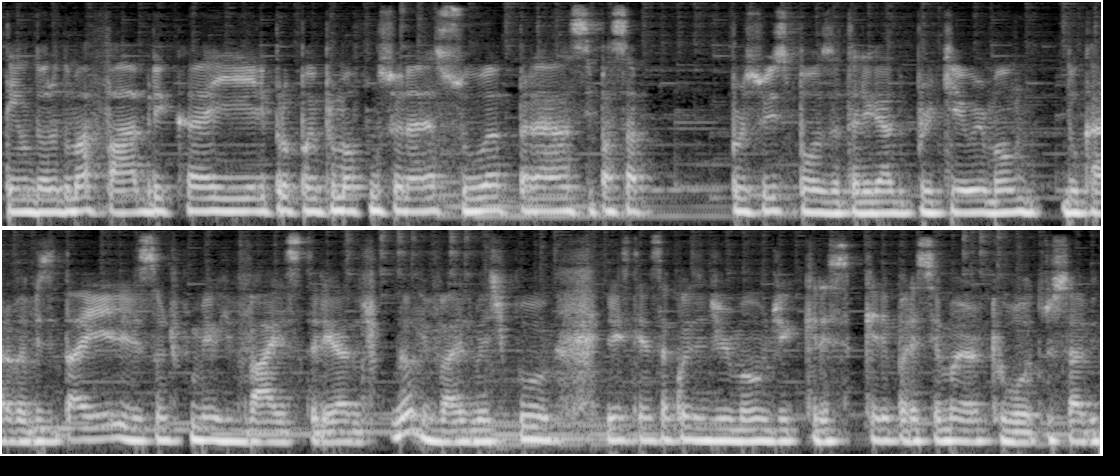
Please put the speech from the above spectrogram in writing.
tem um dono de uma fábrica e ele propõe para uma funcionária sua para se passar por sua esposa, tá ligado? Porque o irmão do cara vai visitar ele, eles são, tipo, meio rivais, tá ligado? Tipo, não rivais, mas, tipo, eles têm essa coisa de irmão de querer, querer parecer maior que o outro, sabe?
